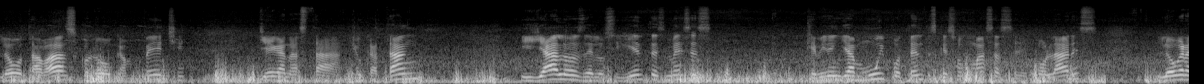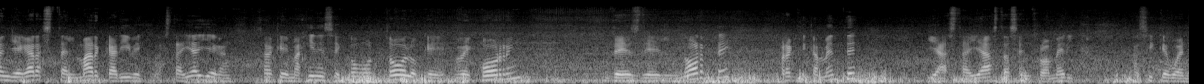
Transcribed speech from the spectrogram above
luego Tabasco, luego Campeche, llegan hasta Yucatán y ya los de los siguientes meses que vienen ya muy potentes, que son masas eh, polares, logran llegar hasta el mar Caribe, hasta allá llegan. O sea que imagínense cómo todo lo que recorren desde el norte prácticamente y hasta allá, hasta Centroamérica. Así que bueno,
